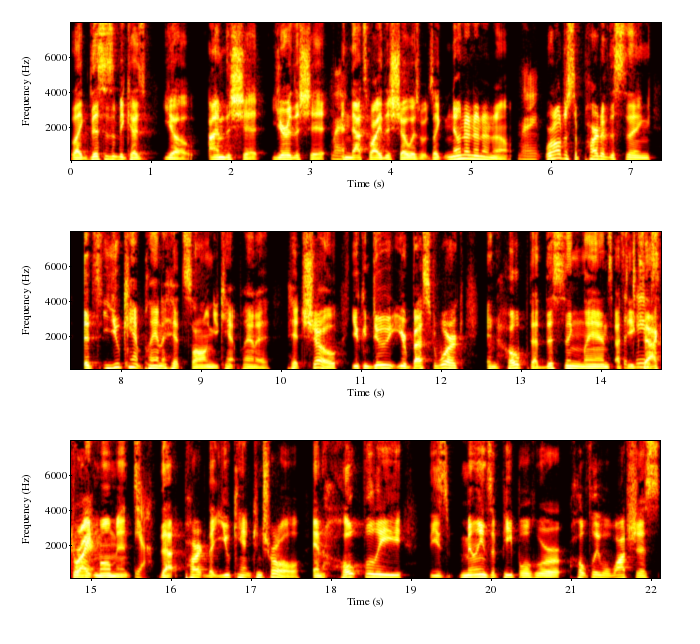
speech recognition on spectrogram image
Like this isn't because yo, I'm the shit, you're the shit, Right. and that's why this show is. It's like no, no, no, no, no. Right. we're all just a part of this thing. It's you can't plan a hit song, you can't plan a hit show. You can do your best work and hope that this thing lands at It's a the exact sport. right moment. Yeah. That part that you can't control and hopefully these millions of people who are hopefully will watch this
